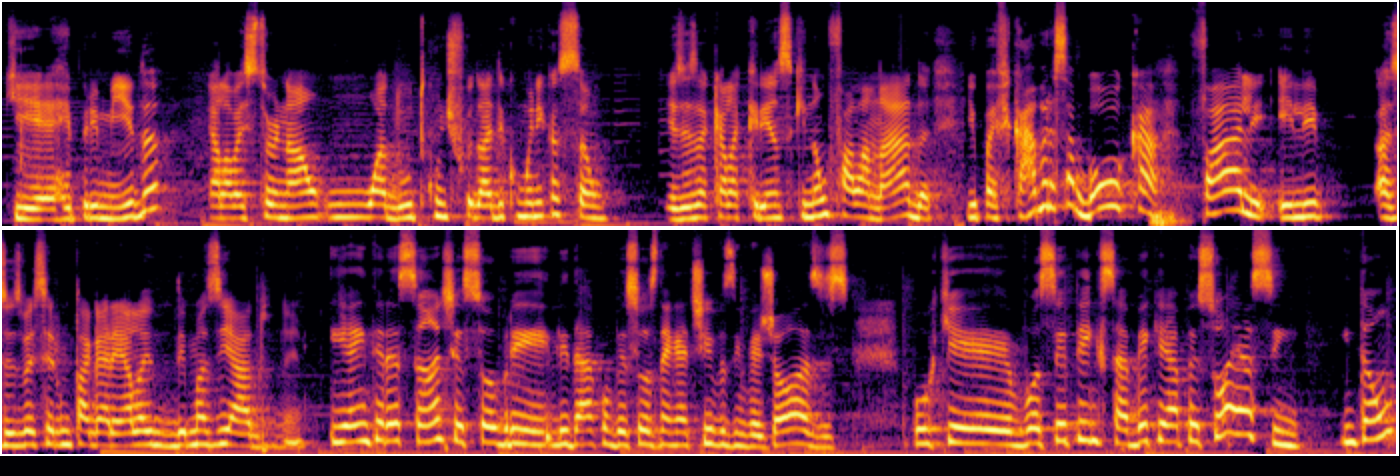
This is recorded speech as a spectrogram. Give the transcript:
que é reprimida ela vai se tornar um adulto com dificuldade de comunicação. E às vezes aquela criança que não fala nada e o pai fica, abre essa boca, fale, ele às vezes vai ser um tagarela demasiado, né? E é interessante sobre lidar com pessoas negativas, invejosas, porque você tem que saber que a pessoa é assim. Então,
